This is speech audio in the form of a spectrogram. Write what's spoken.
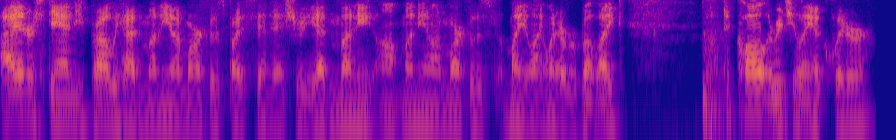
I understand you probably had money on Marcos by finish, or you had money on money on Marcos money line, whatever. But like to call Aoriqileng a quitter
